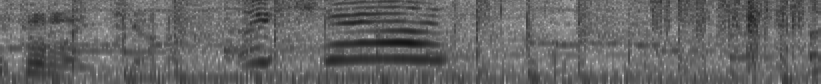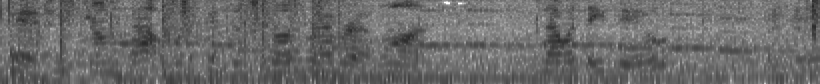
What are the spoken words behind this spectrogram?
Oh my god. I can't! Okay, it just jumped out. What if it just goes wherever it wants? Is that what they do? I guess.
